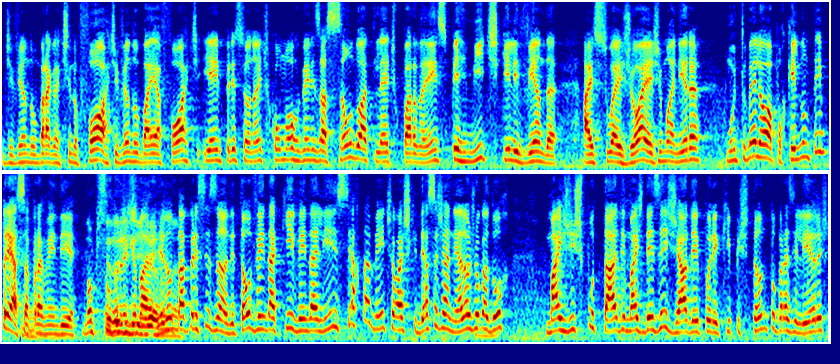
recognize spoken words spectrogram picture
de vendo um Bragantino forte, vendo o Bahia forte, e é impressionante como a organização do Atlético Paranaense permite que ele venda as suas joias de maneira muito melhor, porque ele não tem pressa para vender Não precisa o Bruno de Guimarães, dinheiro, ele não né? está precisando. Então vem daqui, vem dali, e certamente eu acho que dessa janela é o jogador mais disputado e mais desejado aí por equipes tanto brasileiras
